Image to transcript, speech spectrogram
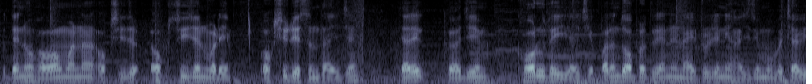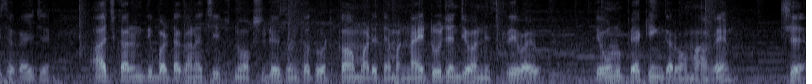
તો તેનું હવામાનના ઓક્સિજન ઓક્સિજન વડે ઓક્સિડેશન થાય છે. ત્યારે જે ખોરું થઈ જાય છે, પરંતુ આ પ્રક્રિયાને નાઇટ્રોજનની હાજરીમાં બચાવી શકાય છે. આ જ કારણથી બટાકાના ચિપ્સનું ઓક્સિડેશન થતું અટકાવવા માટે તેમાં નાઇટ્રોજન જેવા નિષ્ક્રિય વાયુ તેઓનું પેકિંગ કરવામાં આવે છે.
